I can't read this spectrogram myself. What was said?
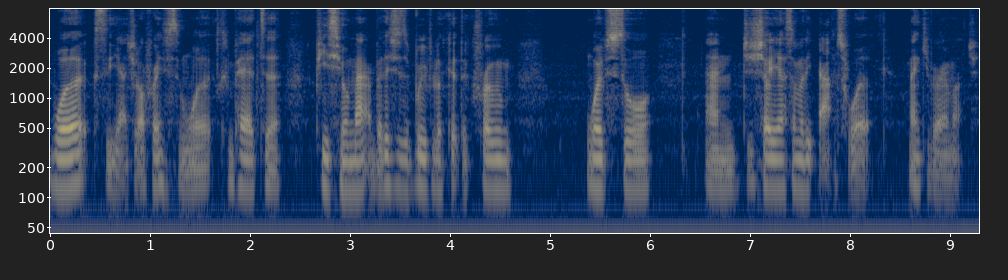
works, the actual operating system works compared to PC or Mac. But this is a brief look at the Chrome Web Store and to show you how some of the apps work. Thank you very much.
